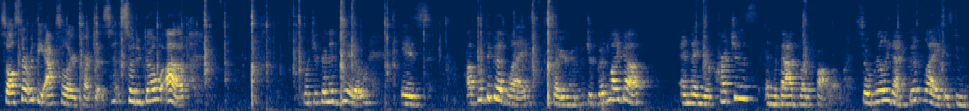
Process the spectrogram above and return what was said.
so I'll start with the axillary crutches. So to go up, what you're gonna do is up with the good leg. So you're gonna put your good leg up and then your crutches and the bad leg follow. So really that good leg is doing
